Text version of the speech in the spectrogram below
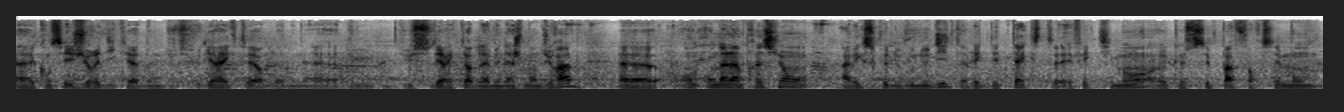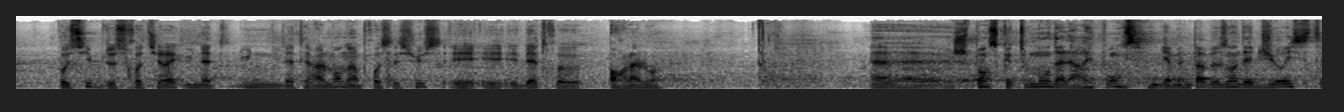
euh, conseiller juridique euh, donc du sous-directeur de, sous-directeur de l'aménagement durable. Euh, on, a l'impression, avec ce que vous nous dites, avec des textes, effectivement, que ce n'est pas forcément possible de se retirer unilatéralement d'un processus et, d'être hors la loi. Je pense que tout le monde a la réponse. Il n'y a même pas besoin d'être juriste,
